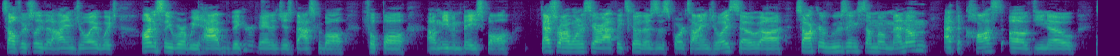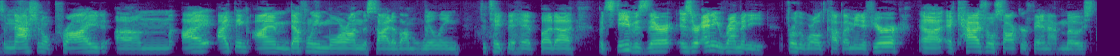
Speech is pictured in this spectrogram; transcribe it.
selfishly that I enjoy, which honestly where we have the bigger advantages: basketball, football, um, even baseball. that's where I want to see our athletes go. Those are the sports I enjoy. So uh, soccer losing some momentum at the cost of you know some national pride. Um, I I think I'm definitely more on the side of I'm willing to take the hit. But uh, but Steve, is there is there any remedy for the World Cup? I mean, if you're uh, a casual soccer fan at most,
